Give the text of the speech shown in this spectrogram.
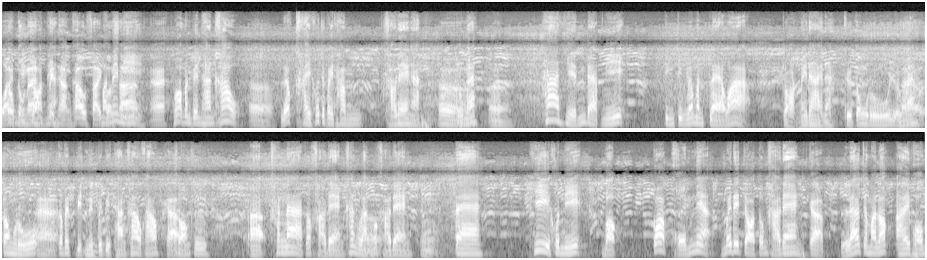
ว่าตรงตรงที่นั้นจอดเนี่ยเป็นทางเข้าซ้ายมันก่อไม่สร้ามีงนะเพราะว่ามันเป็นทางเข้า เออแล้วใครเขาจะไปทำขาวแดงอะ เออถูกไหม เออ ถ้าเห็นแบบนี้จริง ๆ แล้วมันแปลว่าจอดไม่ได้นะคือต้องรู้อยู่ถูกไหมแล้ว ต้องรู้นะฮะก็ไปปิดหนึ่งไปปิดทางเข้าเขาครับสองคืออ่าข้างหน้าก็ขาวแดงข้างหลังก็เออขาวแดง อืมแต่พี่คนนี้บอกก็ผมเนี่ยไม่ได้จอดตรงขาวแดง ครับ แล้วจะมาล็อกอะไรผม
